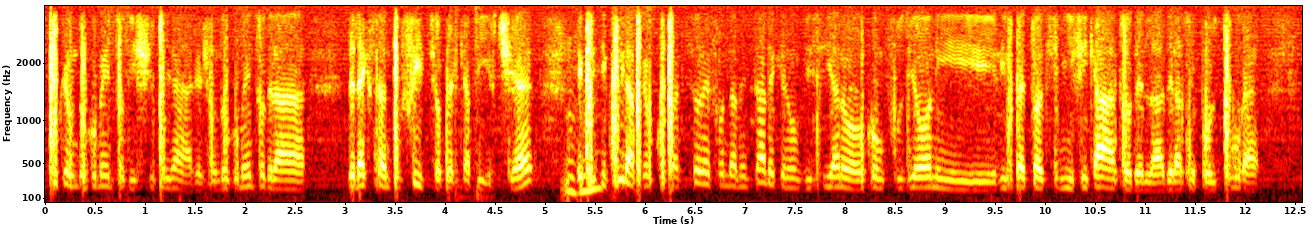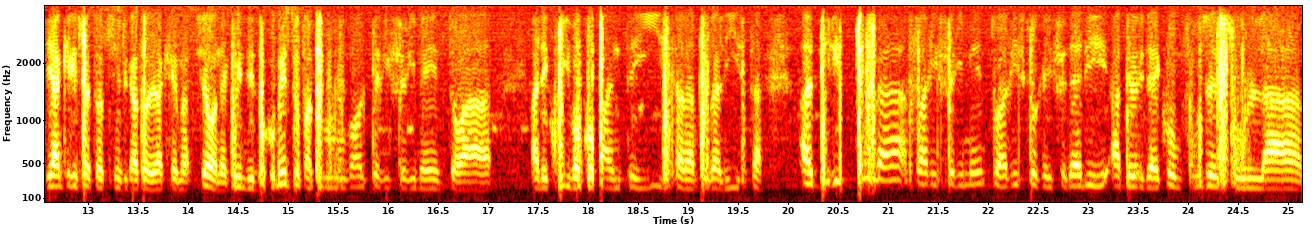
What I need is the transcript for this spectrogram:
più che un documento disciplinare, cioè un documento della, dell'ex antufizio per capirci, eh? Mhm. e quindi qui la preoccupazione fondamentale è che non vi siano confusioni rispetto al significato della, della sepoltura e anche rispetto al significato della cremazione, quindi il documento fa più volte riferimento a, all'equivoco panteista, naturalista, addirittura fa riferimento al rischio che i fedeli abbiano idee confuse sulla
